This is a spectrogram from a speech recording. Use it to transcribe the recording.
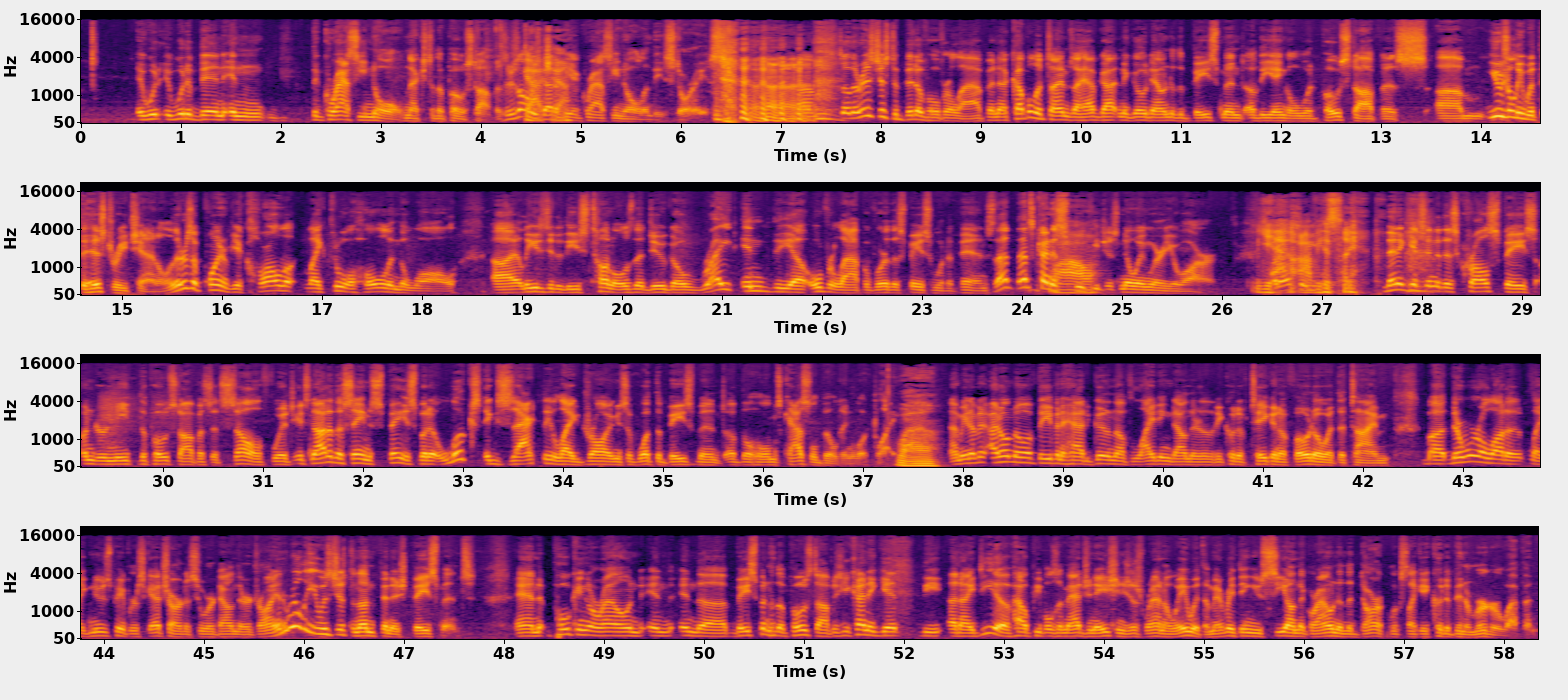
it would it would have been in the grassy knoll next to the post office. There's always got to be a grassy knoll in these stories. um, so there is just a bit of overlap, and a couple of times I have gotten to go down to the basement of the Englewood post office, um, usually with the History Channel. There's a point where you crawl like through a hole in the wall. Uh, it leads you to these tunnels that do go right in the uh, overlap of where the space would have been. So that that's kind of Wow. spooky, just knowing where you are Yeah, also obviously. then it gets into this crawl space underneath the post office itself, which it's not in the same space, but it looks exactly like drawings of what the basement of the Holmes Castle building looked like. Wow. I mean, I mean, I don't know if they even had good enough lighting down there that they could have taken a photo at the time, but there were a lot of like newspaper sketch artists who were down there drawing, and really it was just an unfinished basement. And poking around in in the basement of the post office, you kind of get the an idea of how people's imagination just ran away with them. Everything you see on the ground in the dark looks like it could have been a murder weapon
